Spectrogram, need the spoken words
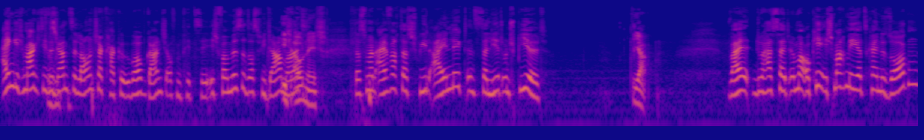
Eigentlich mag ich diese Also- ganze Launcher-Kacke überhaupt gar nicht auf dem PC. Ich vermisse das wie damals. Ich auch nicht. Dass man einfach das Spiel einlegt, installiert und spielt. Ja. Weil du hast halt immer, okay, ich mache mir jetzt keine Sorgen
